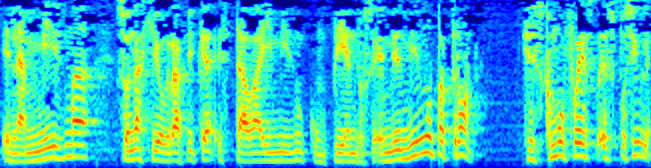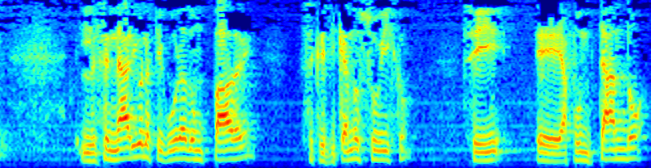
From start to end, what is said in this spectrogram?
En la misma zona geográfica estaba ahí mismo cumpliéndose, el mismo patrón. Dices, ¿cómo fue es posible? El escenario, la figura de un padre sacrificando a su hijo, ¿sí? Eh, apuntando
